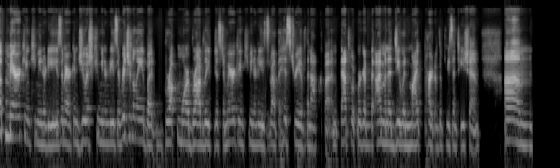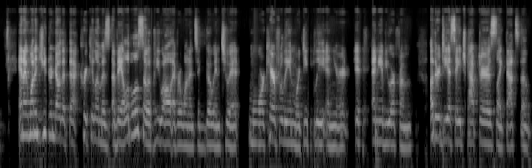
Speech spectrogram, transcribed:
American communities, American Jewish communities originally, but bro- more broadly, just American communities about the history of the Nakba. And that's what we're going to, I'm going to do in my part of the presentation. Um, and I wanted you to know that that curriculum is available. So if you all ever wanted to go into it more carefully and more deeply, and you're, if any of you are from other DSA chapters, like that's the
